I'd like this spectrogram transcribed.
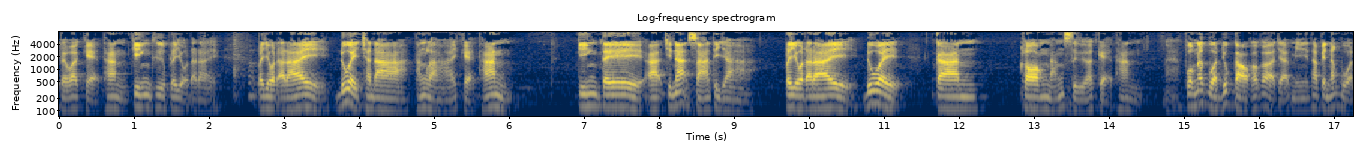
แปลว่าแก่ท่าน กิ้งคือประโยชน์อะไร ประโยชน์อะไร ด้วยชดาทั้งหลายแก่ท่าน กิงเตอชินะสาติยา ประโยชน์อะไร ด้วยการคลองหนังเสือแก่ท่านนะพวกนักบวชยุคเก่าเขาก็จะมีถ้าเป็นนักบวช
